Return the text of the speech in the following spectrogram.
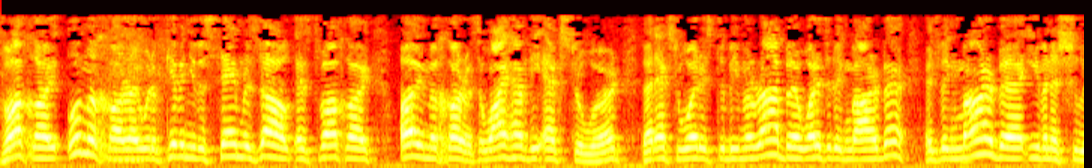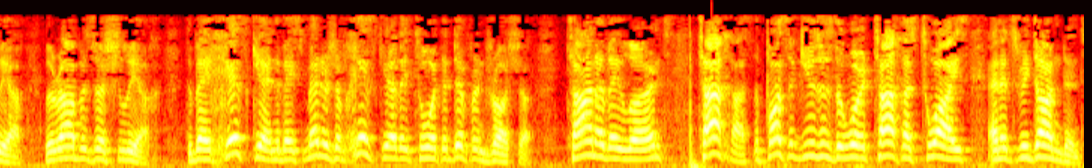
Tvachai umechara would have given you the same result as tvachai oy. So why have the extra word? That extra word is to be marabe. What is it being marbe? It's being marbe even a shliach. The rabbe is a shliach. The Beis Chizkiah and the Beis Medrash of Chizkiah, they taught a different drasha. Tana, they learned tachas. The pasuk uses the word tachas twice, and it's redundant.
